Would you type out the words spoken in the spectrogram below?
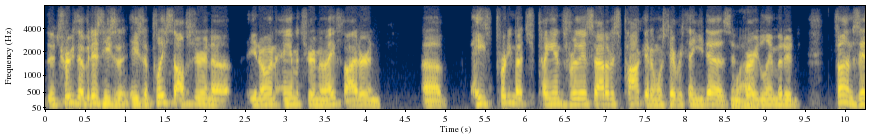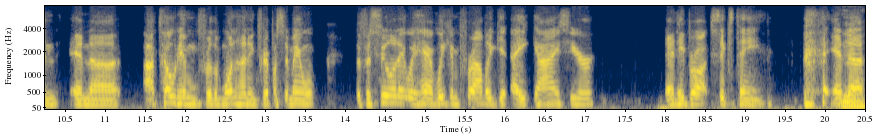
the truth of it is he's a he's a police officer and a you know an amateur MMA fighter and uh, he's pretty much paying for this out of his pocket almost everything he does and Wow. very limited funds and and uh, I told him for the one hunting trip I said man the facility we have we can probably get eight guys here. And he brought 16 and Yeah. uh,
